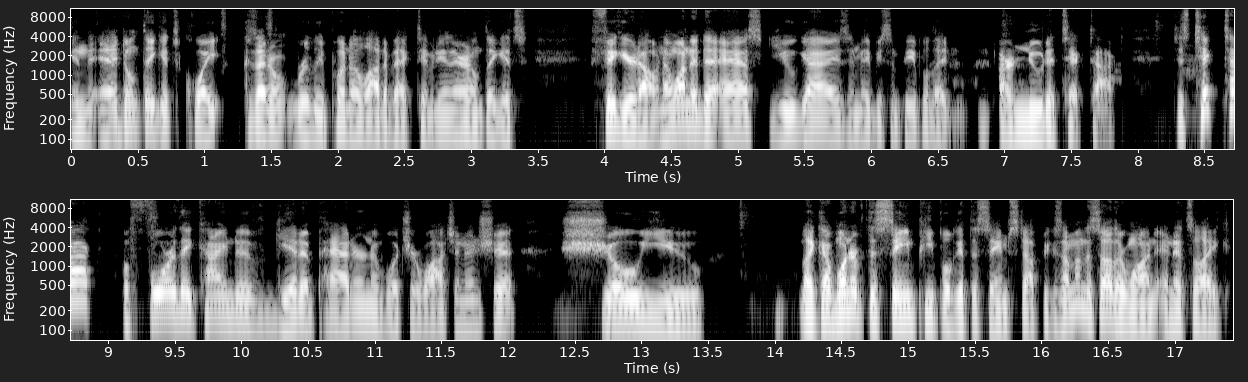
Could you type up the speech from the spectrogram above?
And I don't think it's quite because I don't really put a lot of activity in there. I don't think it's figured out. And I wanted to ask you guys and maybe some people that are new to TikTok. Does TikTok before they kind of get a pattern of what you're watching and shit show you like I wonder if the same people get the same stuff because I'm on this other one and it's like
